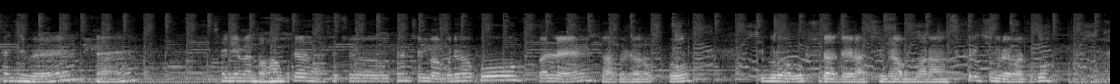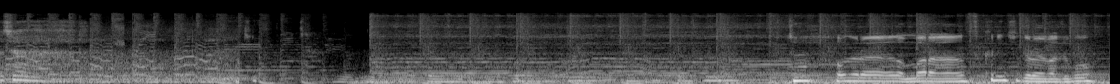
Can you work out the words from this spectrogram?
편집을 네. 3개만 더 하고. 자 대충 편집 마무리하고 빨래 다 돌려놓고 집으로 가봅시다. 내일 아침에 엄마랑 스크린 치기로 해가지고. 가자. 자 오늘은 엄마랑 스크린 치기로 해가지고.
